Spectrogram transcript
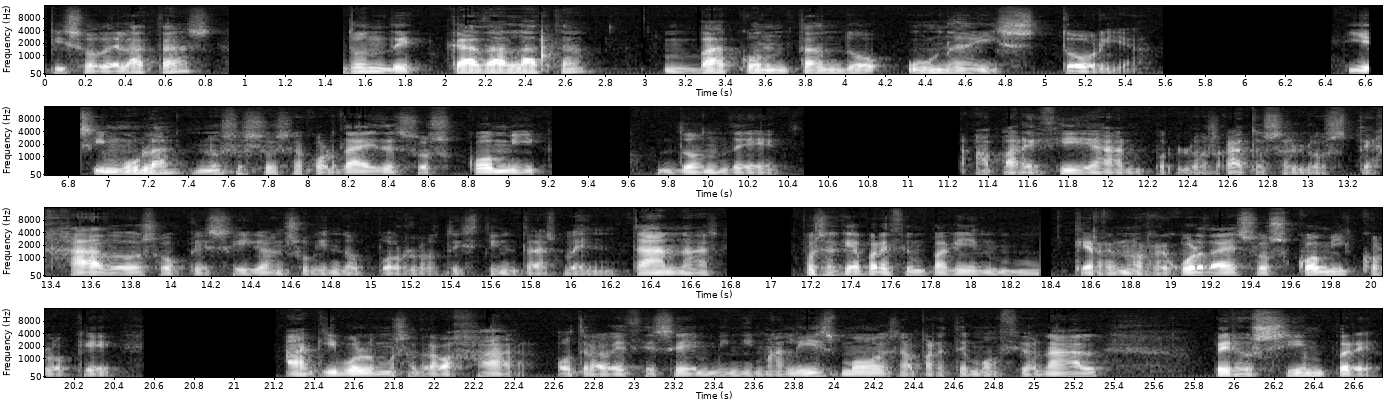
piso de latas, donde cada lata va contando una historia. Y simula, no sé si os acordáis de esos cómics donde aparecían los gatos en los tejados o que se iban subiendo por las distintas ventanas. Pues aquí aparece un packaging que nos recuerda a esos cómics, con lo que Aquí volvemos a trabajar otra vez ese minimalismo, esa parte emocional, pero siempre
